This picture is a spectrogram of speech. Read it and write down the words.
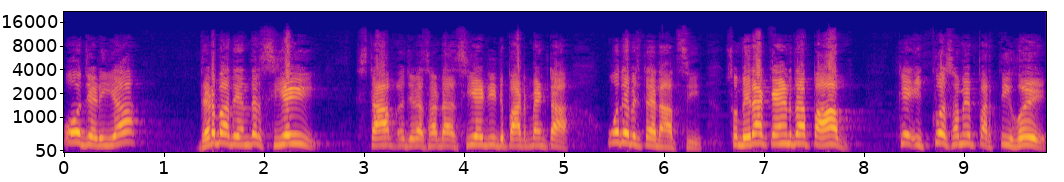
ਉਹ ਜਿਹੜੀ ਆ ਦੜਬਾ ਦੇ ਅੰਦਰ ਸੀਆਈ ਸਟਾਫ, ਜਿਹੜਾ ਸਾਡਾ ਸੀਆਈਡੀ ਡਿਪਾਰਟਮੈਂਟ ਆ, ਉਹਦੇ ਵਿੱਚ ਤਾਇਨਾਤ ਸੀ। ਸੋ ਮੇਰਾ ਕਹਿਣ ਦਾ ਭਾਵ ਕਿ ਇੱਕੋ ਸਮੇਂ ਭਰਤੀ ਹੋਏ,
